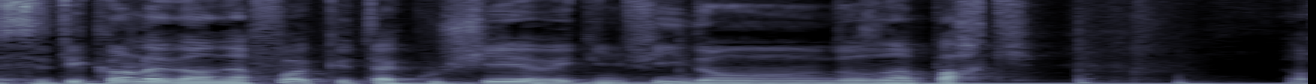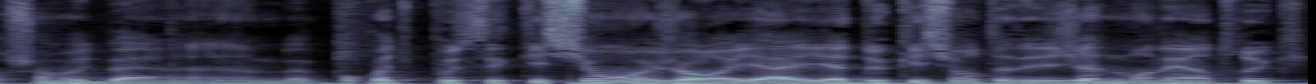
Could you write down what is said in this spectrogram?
c'était quand la dernière fois que tu as couché avec une fille dans, dans un parc? Alors je suis en mode, ben, ben, pourquoi tu poses cette question? Genre, il y a, deux questions, tu as déjà demandé un truc,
